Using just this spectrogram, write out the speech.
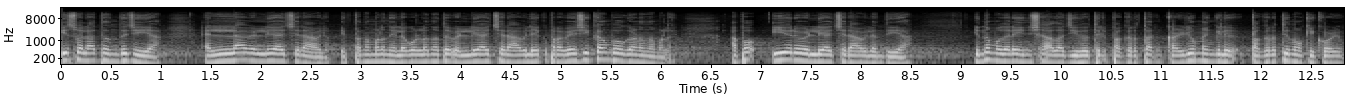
ഈ സ്വലാത്ത് എന്ത് ചെയ്യുക എല്ലാ വെള്ളിയാഴ്ച രാവിലും ഇപ്പം നമ്മൾ നിലകൊള്ളുന്നത് വെള്ളിയാഴ്ച രാവിലേക്ക് പ്രവേശിക്കാൻ പോവുകയാണ് നമ്മൾ അപ്പോൾ ഈ ഒരു വെള്ളിയാഴ്ച രാവിലെ എന്ത് ചെയ്യുക ഇന്ന് മുതലേ ഇൻഷാല്ല ജീവിതത്തിൽ പകർത്താൻ കഴിയുമെങ്കിൽ പകർത്തി നോക്കിക്കോഴും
